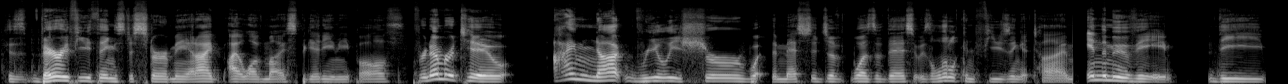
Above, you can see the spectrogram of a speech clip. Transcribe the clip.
because very few things disturb me, and I I love my spaghetti meatballs. For number two, I'm not really sure what the message of was of this. It was a little confusing at times. In the movie, the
